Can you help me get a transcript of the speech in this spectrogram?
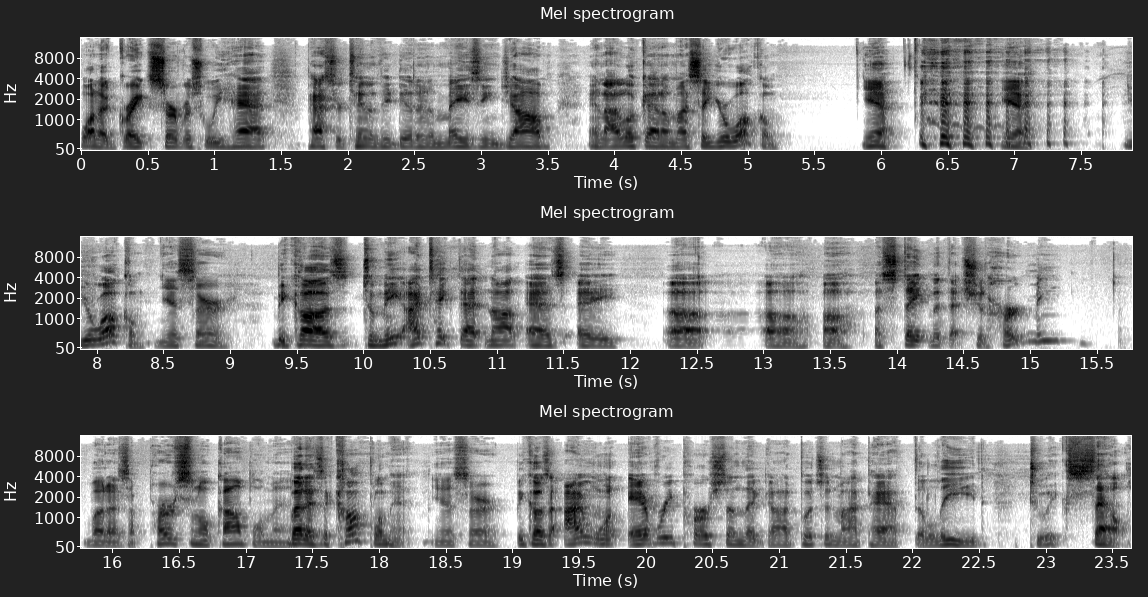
what a great service we had. Pastor Timothy did an amazing job. And I look at him, I say, You're welcome. Yeah, yeah. You're welcome. Yes, sir. Because to me, I take that not as a uh, uh, uh, a statement that should hurt me, But as a personal compliment. but as a compliment. yes, sir. because I want every person that God puts in my path to lead to excel.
